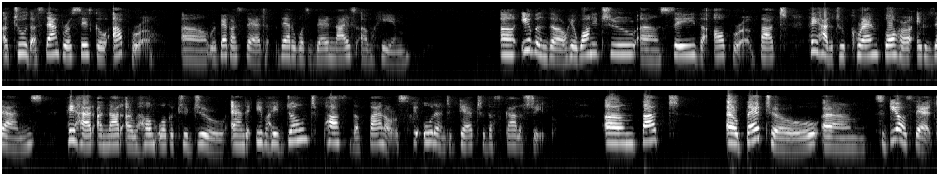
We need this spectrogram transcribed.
uh, to the San Francisco Opera. Uh, Rebecca said that was very nice of him. Uh, even though he wanted to uh, see the opera, but he had to cram for her exams. He had another homework to do, and if he don't pass the finals, he wouldn't get the scholarship. Um, but Alberto um, still said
